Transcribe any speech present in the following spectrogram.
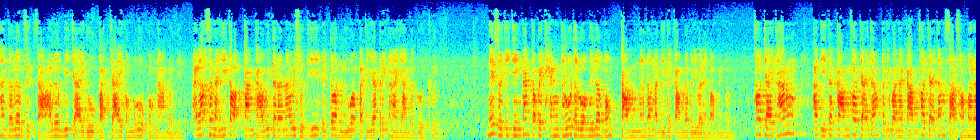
ท่านก็เริ่มศึกษาเริ่มวิจัยดูปัจจัยของรูปของนามเหล่านี้ไอลักษณะนี้ก็กังขาวิตรณวิสุทธิเป็นต้น หรือว่าปัจจยปริกหายานก็เกิดขึ้น ในส่วนจริงๆท่านก็ไปแทงทะลุทะลวงในเรื่องของกรรมทั้งอดีตกรรมและปัจจุบันกรรมเป็นต้น เข้าใจทั้งอดีตกรรม เข้าใจทั้งปัจจุบันกรรม เข้าใจทั้งสะสมภาร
